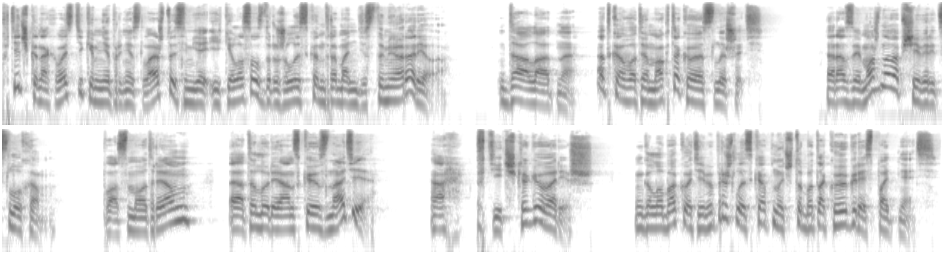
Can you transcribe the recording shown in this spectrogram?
Птичка на хвостике мне принесла, что семья Икилоса сдружилась с контрабандистами Арарио. Да ладно, от кого ты мог такое слышать? Разве можно вообще верить слухам? Посмотрим. От илурианской знати?» «А, птичка, говоришь? Глубоко тебе пришлось копнуть, чтобы такую грязь поднять».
